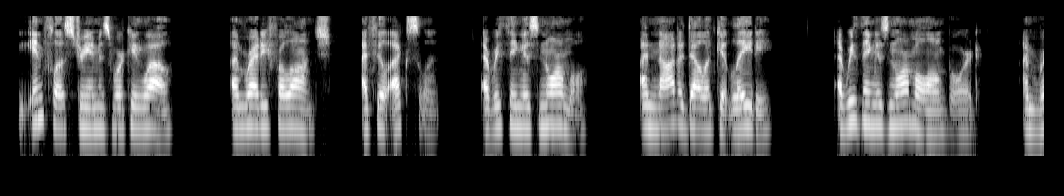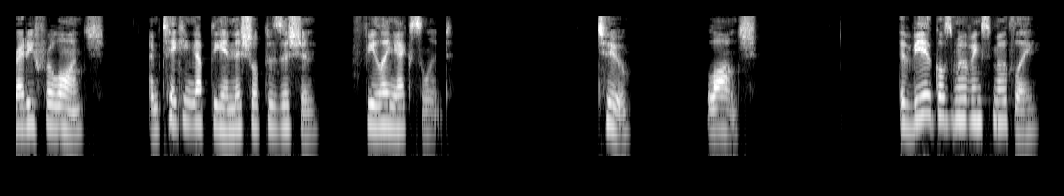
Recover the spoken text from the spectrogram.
The inflow stream is working well. I'm ready for launch. I feel excellent. Everything is normal. I'm not a delicate lady. Everything is normal on board. I'm ready for launch. I'm taking up the initial position, feeling excellent. Two, launch. The vehicle's moving smoothly.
